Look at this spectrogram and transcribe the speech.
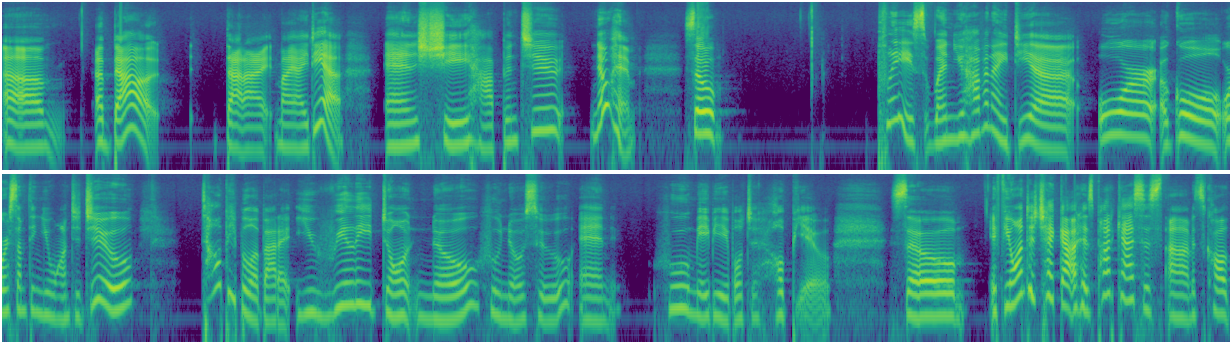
um, about that I my idea, and she happened to know him. So please, when you have an idea or a goal or something you want to do, tell people about it. You really don't know who knows who and who may be able to help you. So if you want to check out his podcast, it's, um, it's called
